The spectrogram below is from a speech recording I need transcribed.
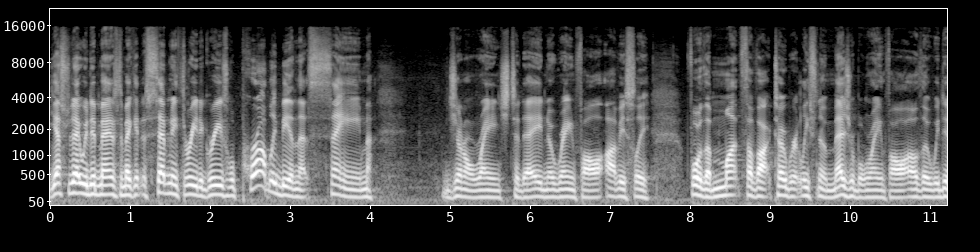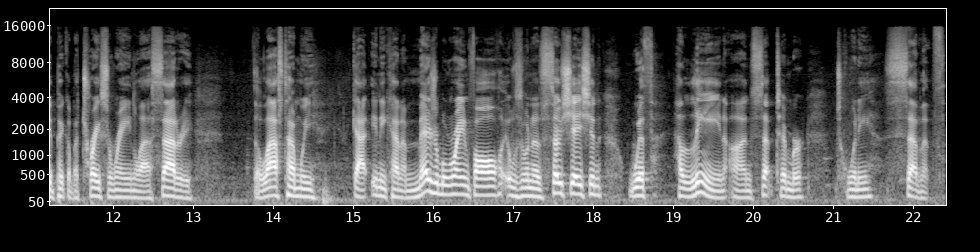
Yesterday we did manage to make it to 73 degrees. We'll probably be in that same general range today. No rainfall, obviously, for the month of October, at least no measurable rainfall, although we did pick up a trace of rain last Saturday. The last time we got any kind of measurable rainfall, it was in association with Helene on September 27th.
